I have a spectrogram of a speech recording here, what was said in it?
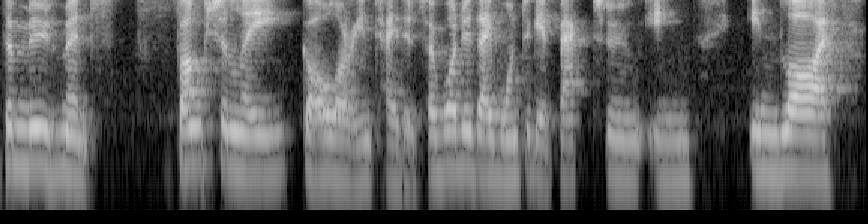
the movements functionally goal orientated. So what do they want to get back to in in life,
